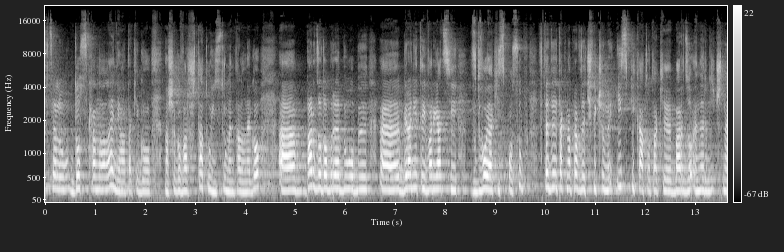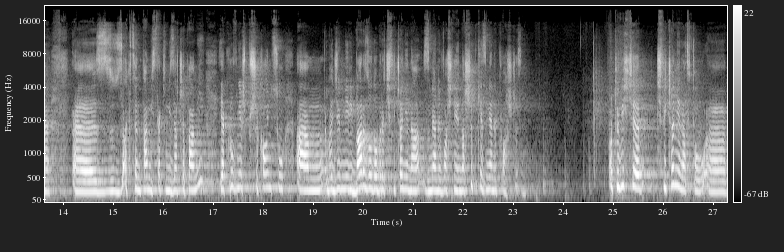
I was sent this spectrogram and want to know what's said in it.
w celu doskonalenia takiego naszego warsztatu instrumentalnego e, bardzo dobre byłoby e, granie tej wariacji w dwojaki sposób. Wtedy tak naprawdę ćwiczymy i spiccato takie bardzo energiczne e, z, z akcentami, z takimi zaczepami, jak również przy końcu em, będziemy mieli bardzo dobre ćwiczenie na zmiany właśnie, na szybkie zmiany płaszczyzn. Oczywiście ćwiczenie nad tą, e,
